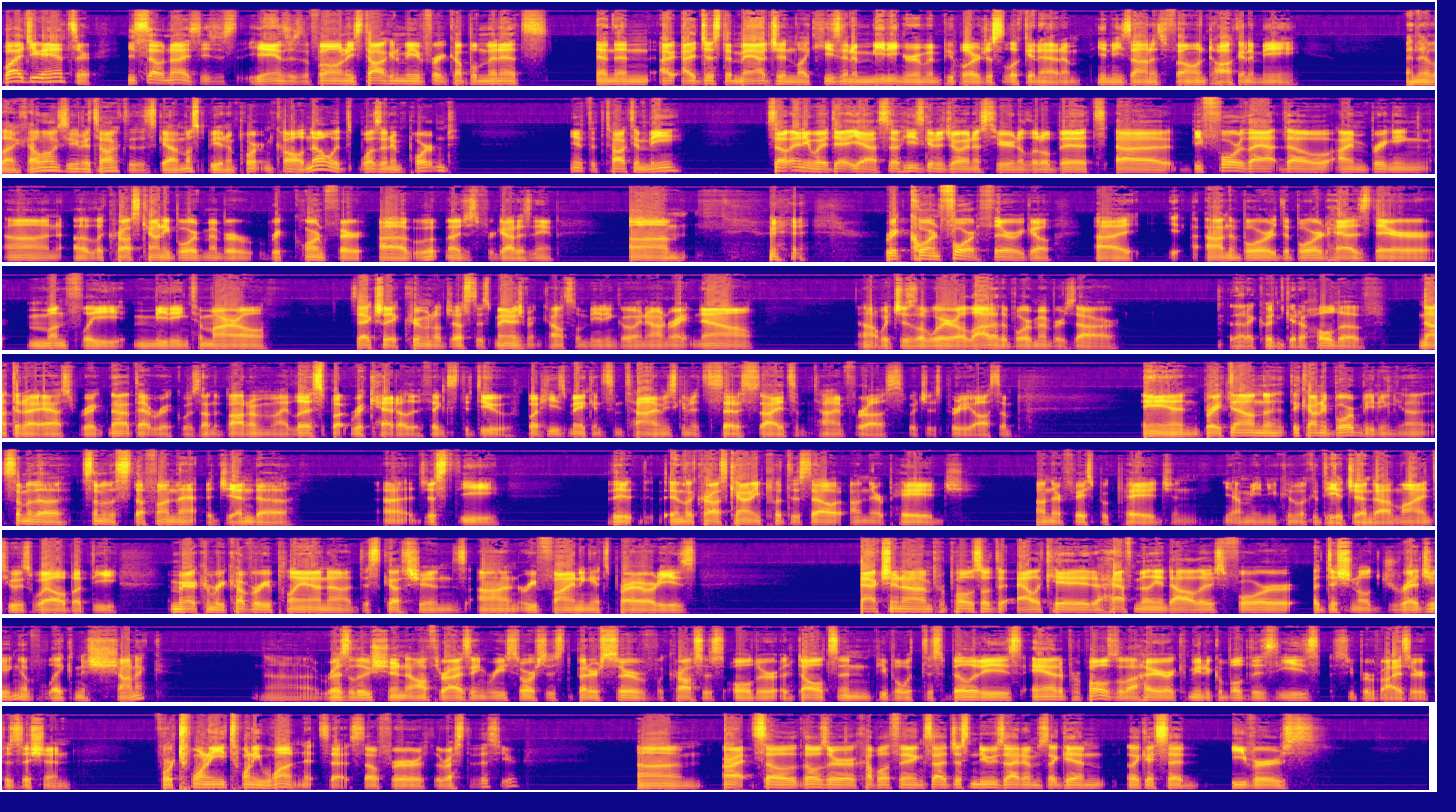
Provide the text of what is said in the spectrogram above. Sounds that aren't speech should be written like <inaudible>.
Why'd you answer? He's so nice. He just he answers the phone. He's talking to me for a couple minutes and then I, I, just imagine like he's in a meeting room and people are just looking at him and he's on his phone talking to me. And they're like, How long is he going to talk to this guy? It must be an important call. No, it wasn't important. You have to talk to me. So, anyway, yeah, so he's going to join us here in a little bit. Uh, before that, though, I'm bringing on a La Crosse County board member, Rick Cornfair. Uh, whoop, I just forgot his name. Um, <laughs> Rick Cornforth. There we go. Uh, on the board. The board has their monthly meeting tomorrow. It's actually a criminal justice management council meeting going on right now, uh, which is where a lot of the board members are that I couldn't get a hold of. Not that I asked Rick, not that Rick was on the bottom of my list, but Rick had other things to do. But he's making some time. He's going to set aside some time for us, which is pretty awesome and break down the, the county board meeting. Uh, some of the some of the stuff on that agenda uh, just the the and La Crosse County put this out on their page, on their Facebook page, and yeah, I mean you can look at the agenda online too as well. But the American Recovery Plan uh, discussions on refining its priorities, action on proposal to allocate a half million dollars for additional dredging of Lake Neshonoc uh, resolution authorizing resources to better serve La Crosse's older adults and people with disabilities, and a proposal to hire a communicable disease supervisor position for 2021, it says. So for the rest of this year. Um, all right. So those are a couple of things. Uh, just news items. Again, like I said, Evers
